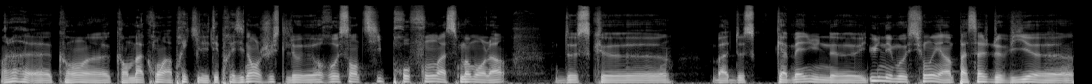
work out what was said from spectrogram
voilà, euh, quand, euh, quand Macron a appris qu'il était président, juste le ressenti profond à ce moment-là de ce que, bah, de ce qu'amène une, une émotion et un passage de vie euh,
